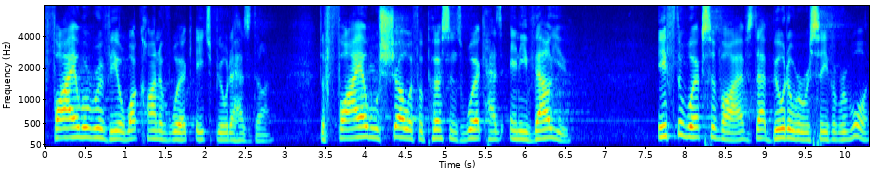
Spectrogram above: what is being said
fire will reveal what kind of work each builder has done. The fire will show if a person's work has any value. If the work survives, that builder will receive a reward.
